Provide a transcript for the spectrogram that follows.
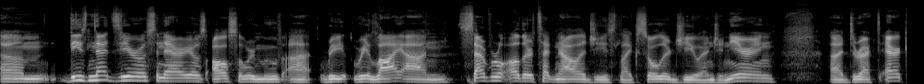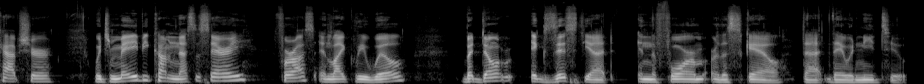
Um, these net zero scenarios also remove, uh, re- rely on several other technologies like solar geoengineering, uh, direct air capture, which may become necessary for us and likely will, but don't exist yet in the form or the scale that they would need to.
